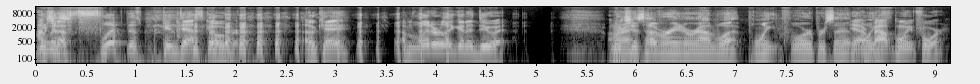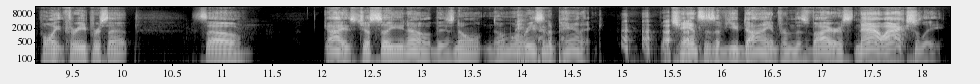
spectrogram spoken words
I'm going to is- flip this fucking desk over. Okay? I'm literally going to do it. All Which right. is hovering around what? 0.4%? yeah, about point four. 0.3%. So, guys, just so you know, there's no no more reason to panic. The chances of you dying from this virus now actually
